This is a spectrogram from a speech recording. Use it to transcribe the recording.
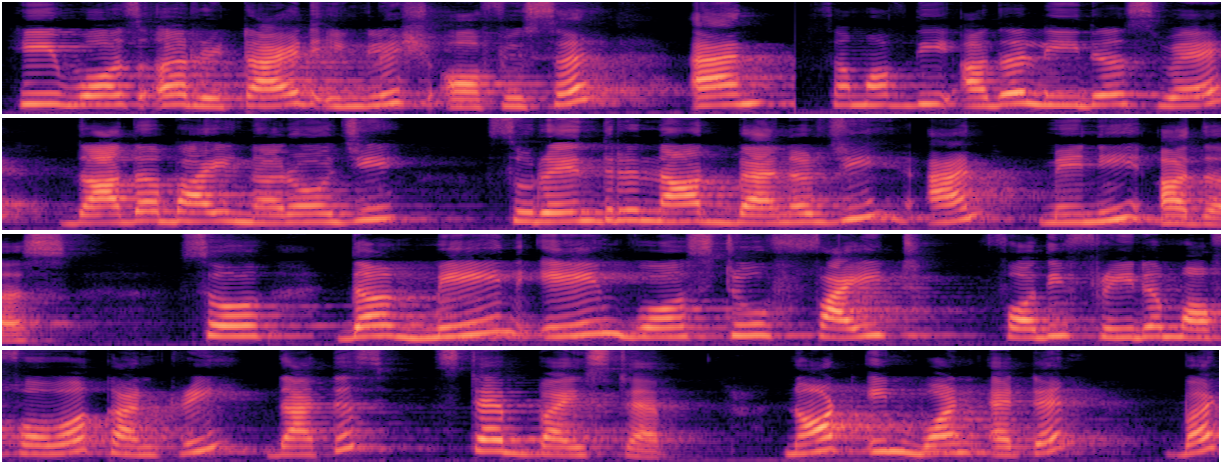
He was a retired English officer and some of the other leaders were Dadabhai Naoroji, Surendranath Banerjee and many others. So, the main aim was to fight for the freedom of our country that is step by step, not in one attempt but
